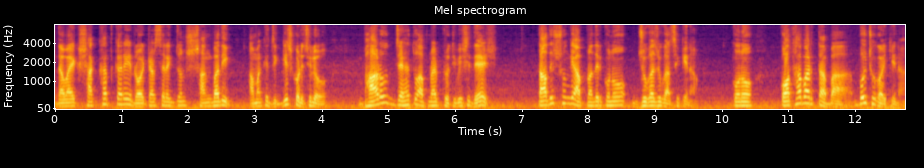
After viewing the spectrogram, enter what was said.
দেওয়া এক সাক্ষাৎকারে রয়টার্সের একজন সাংবাদিক আমাকে জিজ্ঞেস করেছিল, ভারত যেহেতু আপনার প্রতিবেশী দেশ, তাদের সঙ্গে আপনাদের কোনো যোগাযোগ আছে কিনা? কোনো কথাবার্তা বা বৈঠক হয় কিনা?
